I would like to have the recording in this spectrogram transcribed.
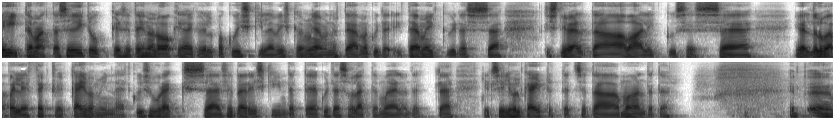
mehitamata sõiduk ja see tehnoloogia ei kõlba kuskile, viskame minema, noh teame, teame ikka, kuidas, kuidas nii-öelda avalikkuses nii-öelda lumepalliefekt võib käima minna, et kui suureks seda riski hindate ja kuidas olete mõelnud, et, et sel juhul käitute, et seda maandada? Et äh,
